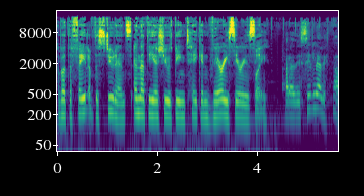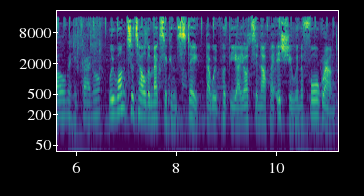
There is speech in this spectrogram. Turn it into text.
about the fate of the students and that the issue is being taken very seriously. We want to tell the Mexican state that we put the Ayotzinapa issue in the foreground,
